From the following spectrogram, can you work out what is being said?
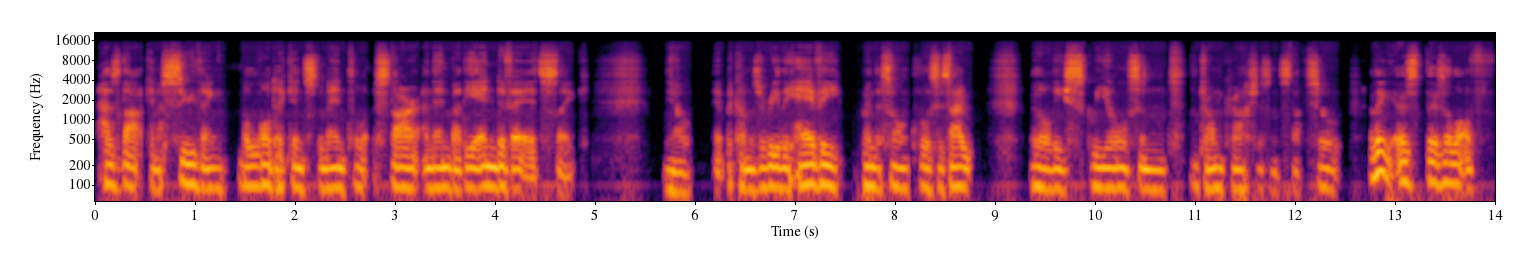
has that kind of soothing melodic instrumental at the start, and then by the end of it, it's like, you know, it becomes really heavy when the song closes out with all these squeals and, and drum crashes and stuff. So I think there's there's a lot of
